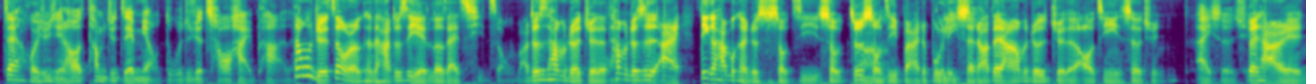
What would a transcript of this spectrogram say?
在回讯息，然后他们就直接秒读，我就觉得超害怕的。但我觉得这种人可能他就是也乐在其中吧，就是他们就会觉得他们就是爱。第一个，他们可能就是手机手就是手机本来就不离身，然后再加上他们就是觉得哦，经营社群爱社群对他而言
